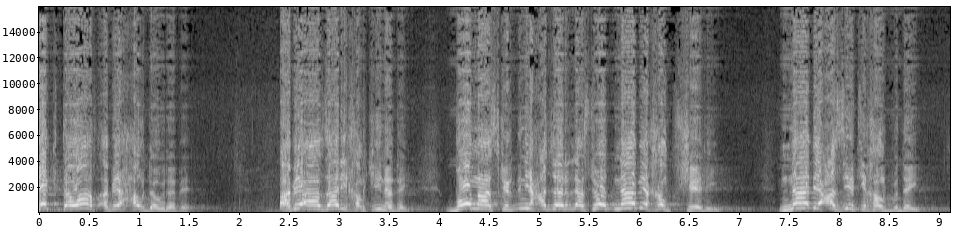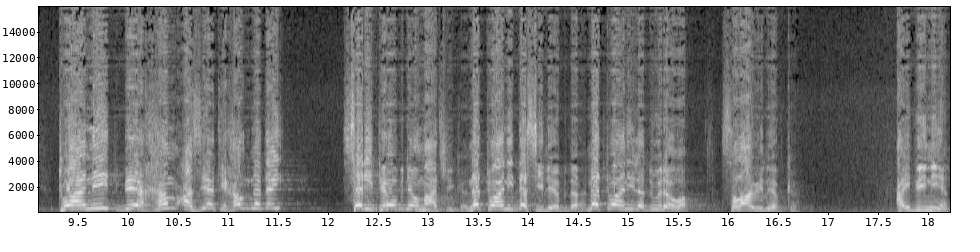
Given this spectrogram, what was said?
یەک تەواف ئەبێ حەو دەورە بێ ئەبێ ئازاری خەڵکی نەدەی بۆ ماسکردنی حەجەر لە سۆد نابێ خەڵک بشێلی نابێ عەزیەتی خەڵک بدەی توانیت بێ خەم عەزیەتی خەڵک نەدەی سەری پێوە بنێ و ماچی کە. نەتوانی دەسی لێ بدە. نەتوانی لە دوورەوە سڵاوی لێ بکە. عەیبی نییە.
